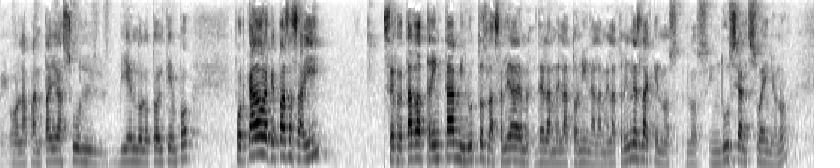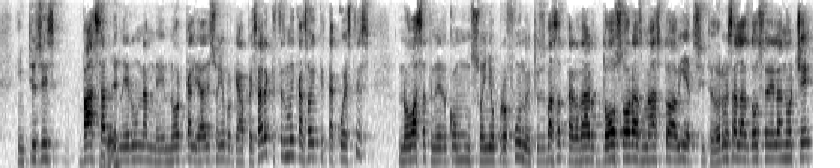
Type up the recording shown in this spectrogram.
eh, o la pantalla azul viéndolo todo el tiempo, por cada hora que pasas ahí, se retarda 30 minutos la salida de, la melatonina. La melatonina es la que nos induce al sueño, ¿no? Entonces vas a tener una menor calidad de sueño porque a pesar de que estés muy cansado y que te acuestes, no vas a tener como un sueño profundo. Entonces vas a tardar dos horas más todavía. Si te duermes a las 12 de la noche,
